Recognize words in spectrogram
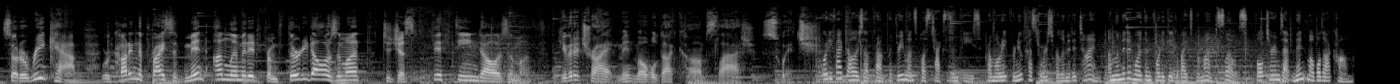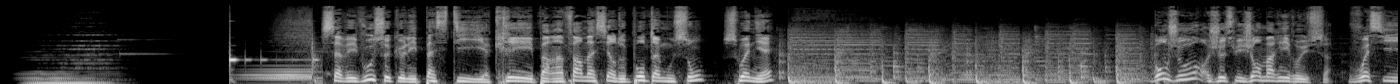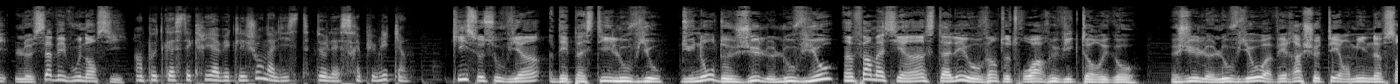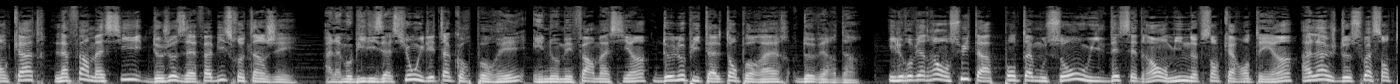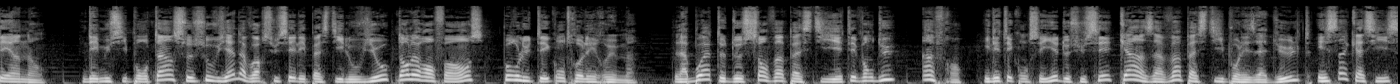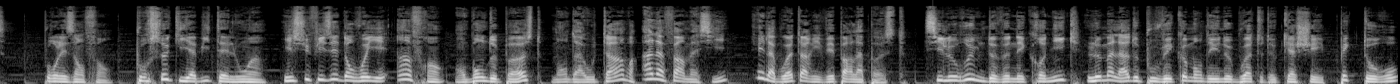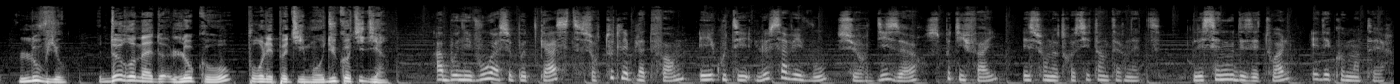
So to recap, we're cutting the price of Mint Unlimited from $30 a month to just $15 a month. Give it a try at mintmobile.com slash switch. $45 upfront for three months plus taxes and fees. Promo rate for new customers for limited time. Unlimited more than 40 gigabytes per month. Slows. Full terms at mintmobile.com. Savez-vous ce que les pastilles créées par un pharmacien de Pont-à-Mousson soignaient Bonjour, je suis Jean-Marie Russe. Voici le Savez-vous Nancy Un podcast écrit avec les journalistes de l'Est républicain. Qui se souvient des pastilles Louvio? Du nom de Jules Louvio, un pharmacien installé au 23 rue Victor Hugo. Jules Louvio avait racheté en 1904 la pharmacie de Joseph Abis Retinger. À la mobilisation, il est incorporé et nommé pharmacien de l'hôpital temporaire de Verdun. Il reviendra ensuite à Pont-à-Mousson où il décédera en 1941 à l'âge de 61 ans. Des mucipontins se souviennent avoir sucé les pastilles Louvio dans leur enfance pour lutter contre les rhumes. La boîte de 120 pastilles était vendue 1 franc. Il était conseillé de sucer 15 à 20 pastilles pour les adultes et 5 à 6 pour les enfants. Pour ceux qui habitaient loin, il suffisait d'envoyer 1 franc en bon de poste, mandat ou timbre à la pharmacie et la boîte arrivait par la poste. Si le rhume devenait chronique, le malade pouvait commander une boîte de cachets pectoraux Louvio. Deux remèdes locaux pour les petits maux du quotidien. Abonnez-vous à ce podcast sur toutes les plateformes et écoutez Le Savez-vous sur Deezer, Spotify et sur notre site internet. Laissez-nous des étoiles et des commentaires.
